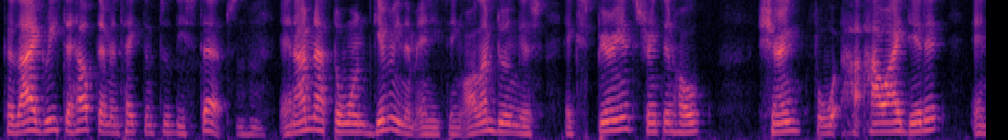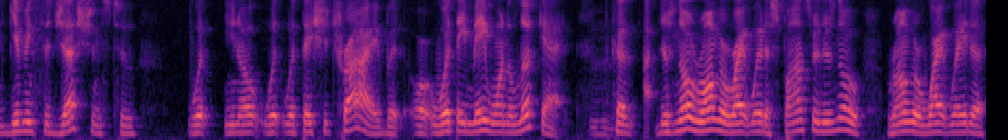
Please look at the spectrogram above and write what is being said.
Because I agreed to help them and take them through these steps. Mm-hmm. And I'm not the one giving them anything. All I'm doing is experience, strength, and hope, sharing for wh- how I did it, and giving suggestions to what you know what, what they should try, but or what they may want to look at. Mm-hmm. Because there's no wrong or right way to sponsor. There's no wrong or right way to.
